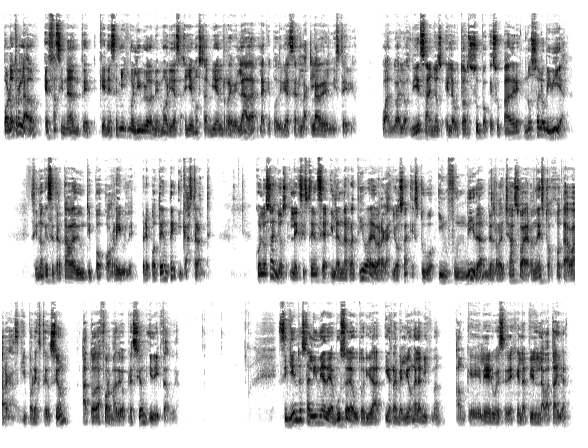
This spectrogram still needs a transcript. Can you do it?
Por otro lado, es fascinante que en ese mismo libro de memorias hayamos también revelada la que podría ser la clave del misterio, cuando a los 10 años el autor supo que su padre no solo vivía, sino que se trataba de un tipo horrible, prepotente y castrante. Con los años, la existencia y la narrativa de Vargas Llosa estuvo infundida del rechazo a Ernesto J. Vargas y por extensión a toda forma de opresión y dictadura. Siguiendo esta línea de abuso de autoridad y rebelión a la misma, aunque el héroe se deje la piel en la batalla,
